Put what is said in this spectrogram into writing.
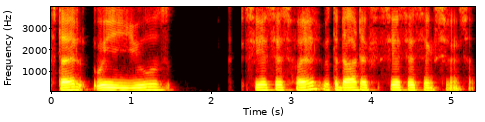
style we use css file with dot css extension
